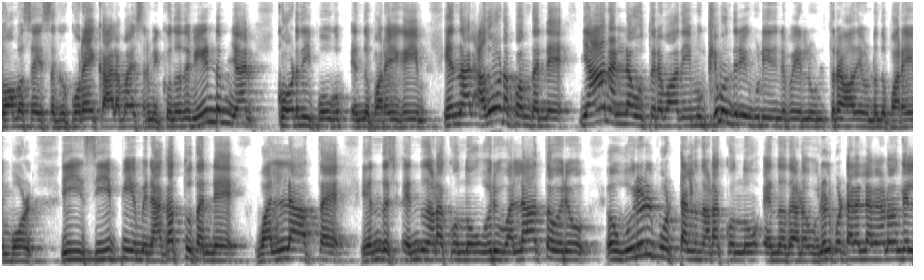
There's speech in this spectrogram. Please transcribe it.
തോമസ് ഐസക് കുറെ കാലമായി ശ്രമിക്കുന്നത്. വീണ്ടും ഞാൻ കോടതി പോകും എന്ന് പറയുകയും എന്നാൽ അതോടൊപ്പം തന്നെ ഞാനല്ല ഉത്തരവാദി മുഖ്യമന്ത്രിയും കൂടി ഇതിന്റെ പേരിൽ ഉത്തരവാദി ഉണ്ടെന്ന് പറയുമ്പോൾ ഈ സി പി എമ്മിനകത്തു തന്നെ വല്ലാത്ത എന്ത് എന്ത് നടക്കുന്നു? ഒരു വല്ലാത്ത ഒരു ഉരുൾപൊട്ടൽ നടക്കുന്നു എന്നതാണ്. ഉരുൾപൊട്ടലല്ല വേണമെങ്കിൽ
